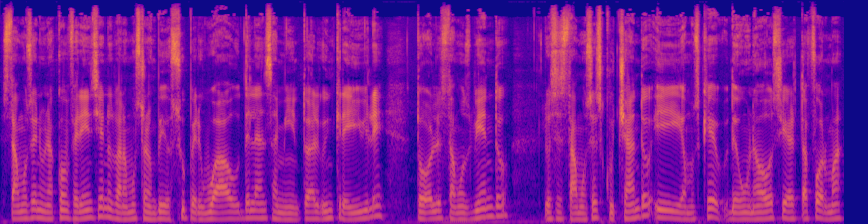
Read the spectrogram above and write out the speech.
Estamos en una conferencia, nos van a mostrar un video súper wow de lanzamiento de algo increíble, todo lo estamos viendo, los estamos escuchando y digamos que de una o cierta forma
